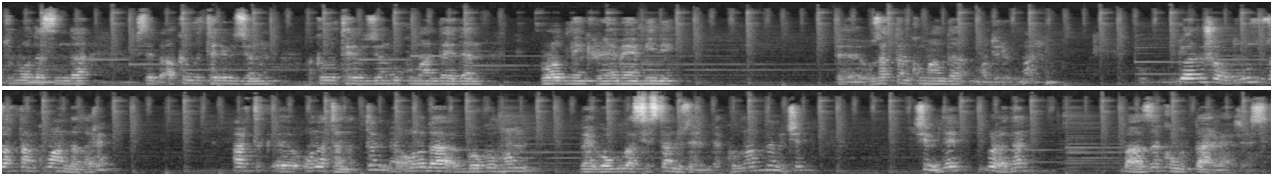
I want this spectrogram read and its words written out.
Oturma odasında işte bir akıllı televizyonun, akıllı televizyonumu kumanda eden Broadlink RM Mini e, uzaktan kumanda modülüm var. Görmüş olduğunuz uzaktan kumandaları artık e, ona tanıttım ve onu da Google Home ve Google Asistan üzerinde kullandığım için şimdi buradan bazı komutlar vereceğiz.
